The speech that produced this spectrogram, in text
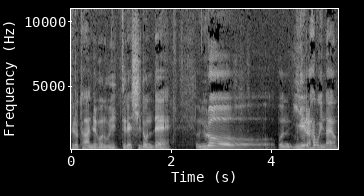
비롯한 일본 우익들의 시도인데 유럽은 이해를 하고 있나요?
